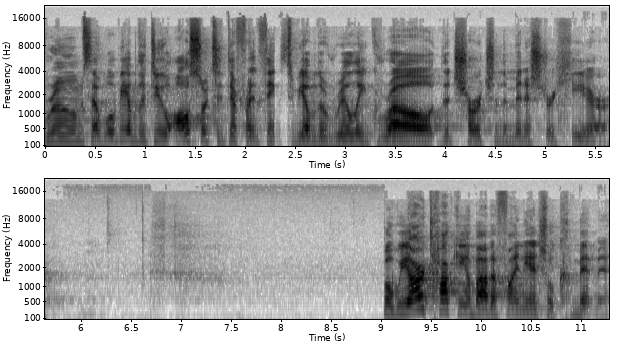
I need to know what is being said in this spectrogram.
rooms, that we'll be able to do all sorts of different things to be able to really grow the church and the ministry here. But we are talking about a financial commitment.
